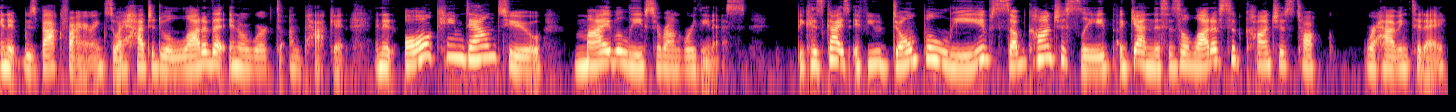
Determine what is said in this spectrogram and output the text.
and it was backfiring. So I had to do a lot of that inner work to unpack it. And it all came down to my beliefs around worthiness. Because, guys, if you don't believe subconsciously, again, this is a lot of subconscious talk we're having today.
